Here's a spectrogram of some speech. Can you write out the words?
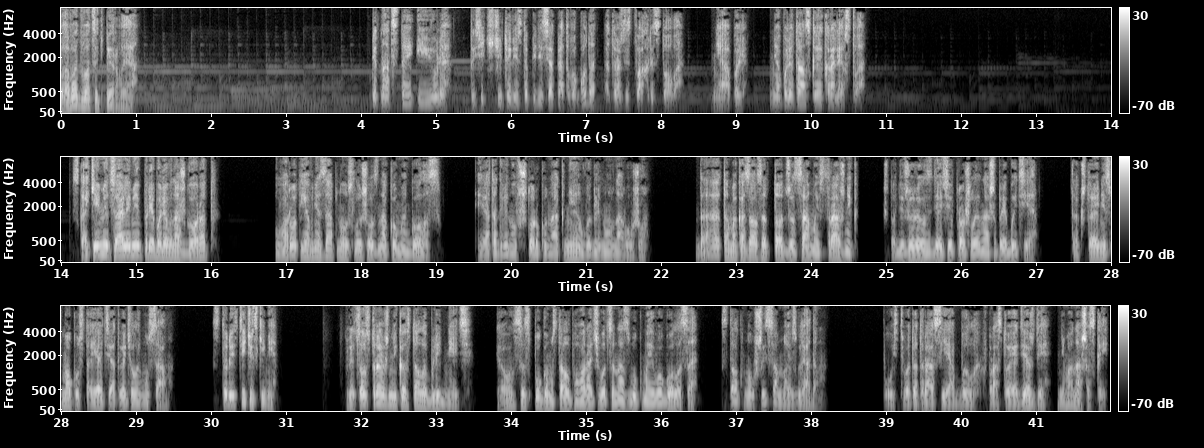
Глава 21. 15 июля 1455 года от Рождества Христова. Неаполь, Неаполитанское королевство. «С какими целями прибыли в наш город?» У ворот я внезапно услышал знакомый голос и, отодвинув шторку на окне, выглянул наружу. Да, там оказался тот же самый стражник, что дежурил здесь и в прошлое наше прибытие, так что я не смог устоять и ответил ему сам — с туристическими. Лицо стражника стало бледнеть, и он с испугом стал поворачиваться на звук моего голоса, столкнувшись со мной взглядом. Пусть в этот раз я был в простой одежде, не монашеской,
